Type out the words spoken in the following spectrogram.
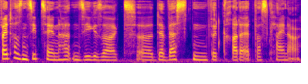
2017 hatten Sie gesagt, äh, der Westen wird gerade etwas kleiner.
